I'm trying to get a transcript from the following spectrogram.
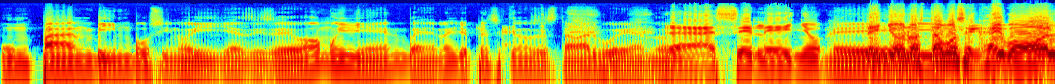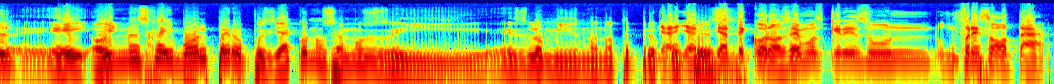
un pan bimbo sin orillas. Dice, oh, muy bien. Bueno, yo pensé que nos estaba albureando. Ah, ese leño. Ey. Leño, no estamos en highball. Ey, hoy no es highball, pero pues ya conocemos y es lo mismo, no te Ya, preocupes. ya, ya te conocemos que eres un, un fresota.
